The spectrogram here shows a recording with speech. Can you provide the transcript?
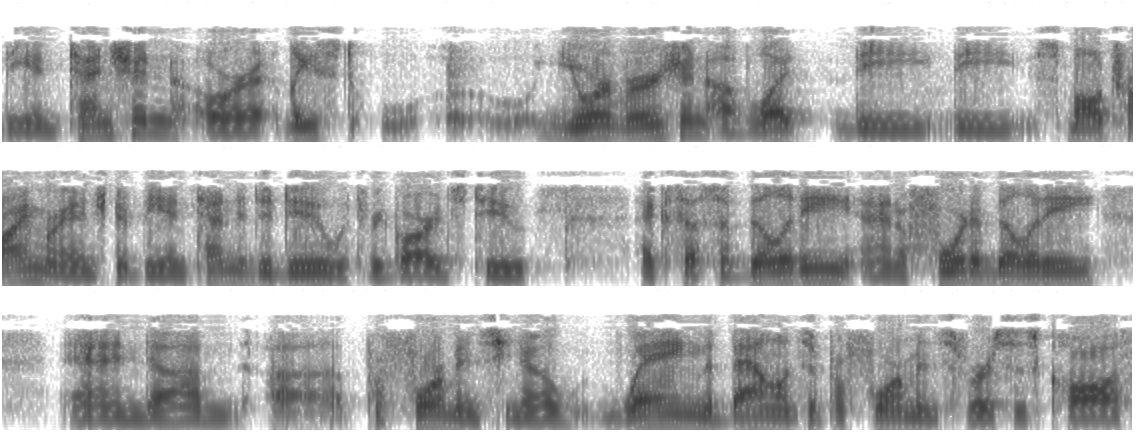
the intention, or at least your version of what the the small trimaran should be intended to do with regards to accessibility and affordability and um, uh, performance. You know, weighing the balance of performance versus cost.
